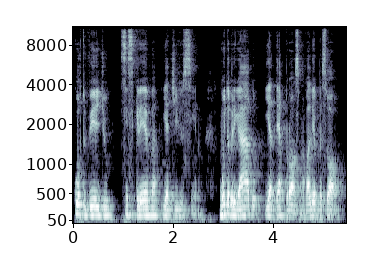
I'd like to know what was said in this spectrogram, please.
curta o vídeo, se inscreva e ative o sino. Muito obrigado e até a próxima. Valeu, pessoal!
